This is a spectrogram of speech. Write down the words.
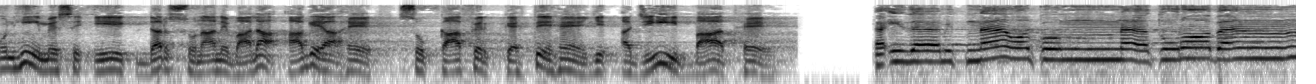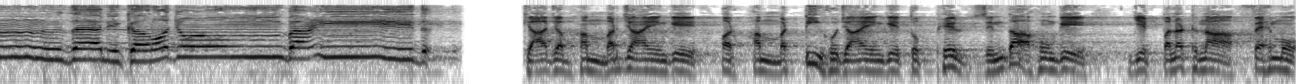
انہی میں سے ایک ڈر سنانے والا آ گیا ہے، سو کافر کہتے ہیں یہ عجیب بات ہے۔ أَإِذَا مِتْنَا وَكُنَّا تُرَابًا ذَلِكَ رَجُعٌ بَعِيدٌ کیا جب ہم مر جائیں گے اور ہم مٹی ہو جائیں گے تو پھر زندہ ہوں گے؟ یہ پلٹنا فہم و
